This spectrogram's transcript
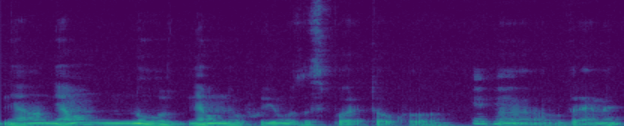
нямам, нямам, нямам необходимост да споря толкова а, време.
